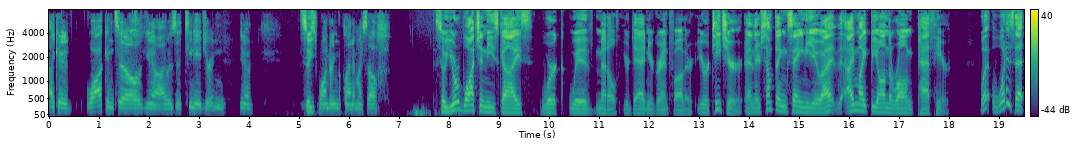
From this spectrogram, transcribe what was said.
I could walk until you know I was a teenager and you know So just wandering the planet myself. so you're watching these guys work with metal your dad and your grandfather you're a teacher and there's something saying to you i i might be on the wrong path here what what is that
